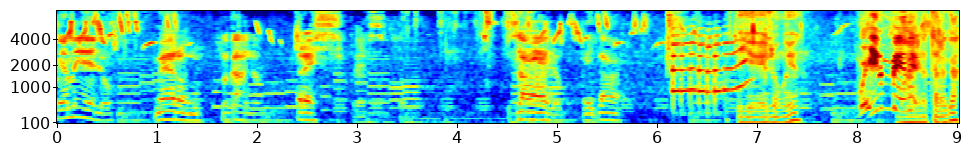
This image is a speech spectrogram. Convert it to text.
Kuya may yellow. Meron. Magkano? Tres. Isang ah. yelo. Wait lang ah. Yelo ngayon. Wait a minute! na talaga.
